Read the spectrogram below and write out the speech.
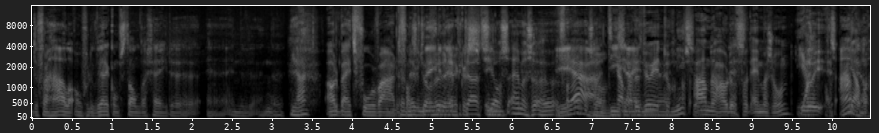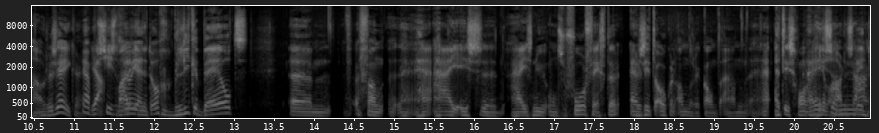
de verhalen over de werkomstandigheden eh, en de, en de Ja, arbeidsvoorwaarden dan van zijn hij wel een medewerkers. reputatie in- als Amazon. van Ja, Amazon. die ja, maar dat zijn, wil je toch niet als aandeelhouder van Amazon? Ja, Wil je- als ja, maar- aandeelhouder zeker. Ja, precies, dat maar wil jij in het toch? publieke beeld ehm, van eh, hij, is, eh, hij is nu onze voorvechter. Er zit ook een andere kant aan. Het is gewoon Hij een hele harde zaak.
